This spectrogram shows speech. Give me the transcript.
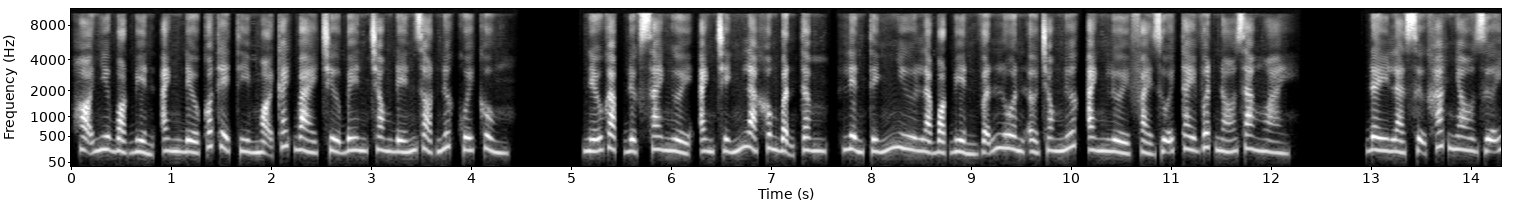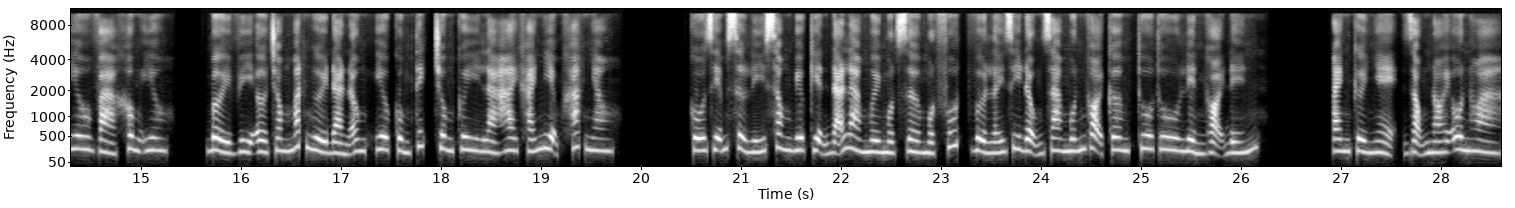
họ như bọt biển, anh đều có thể tìm mọi cách bài trừ bên trong đến giọt nước cuối cùng. Nếu gặp được sai người, anh chính là không bận tâm, liền tính như là bọt biển vẫn luôn ở trong nước, anh lười phải duỗi tay vớt nó ra ngoài. Đây là sự khác nhau giữa yêu và không yêu. Bởi vì ở trong mắt người đàn ông yêu cùng thích chung quy là hai khái niệm khác nhau. Cố Diễm xử lý xong biêu kiện đã là 11 giờ 1 phút vừa lấy di động ra muốn gọi cơm Thu Thu liền gọi đến. Anh cười nhẹ, giọng nói ôn hòa,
